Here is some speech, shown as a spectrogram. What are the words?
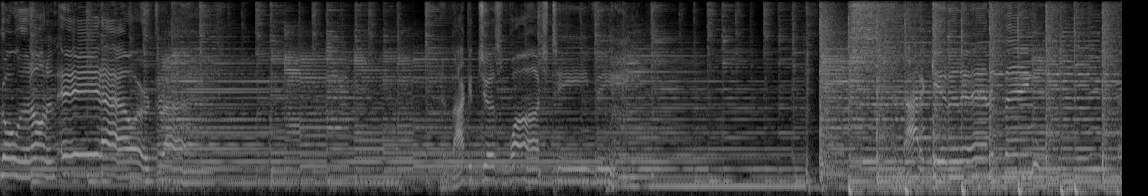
were going on an eight hour drive. If I could just watch TV. And I'd have given anything to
